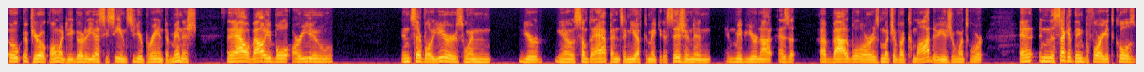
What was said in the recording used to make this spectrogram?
oh, if you're Oklahoma, do you go to the SEC and see your brand diminish? And then how valuable are you in several years when you're you know something happens and you have to make a decision and and maybe you're not as a, a valuable or as much of a commodity as you once were and, and the second thing before I get to cool is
